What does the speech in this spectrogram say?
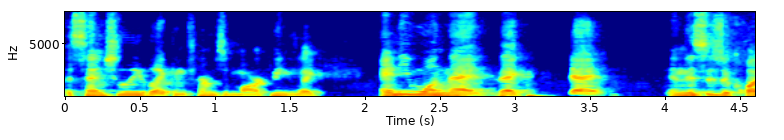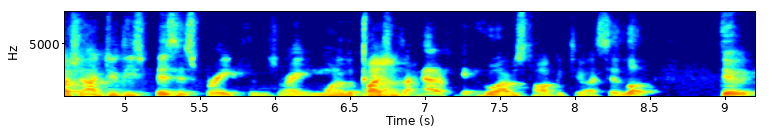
essentially, like in terms of marketing. Like anyone that that that, and this is a question. I do these business breakthroughs, right? And one of the questions yeah. I had, I forget who I was talking to. I said, look, dude,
